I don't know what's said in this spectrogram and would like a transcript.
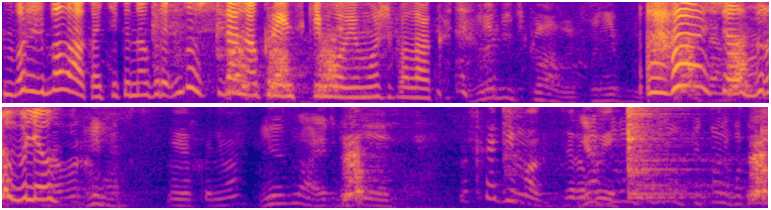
Можеш балакати тільки на українській. Ну, завжди на українській мові можеш балакати. Зробіть кави хто-небудь. Зараз зроблю. Наверху нема? Не знаю, я тебе... Есть. Ну сходи, Макс, Я зроби. з ставлю поки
